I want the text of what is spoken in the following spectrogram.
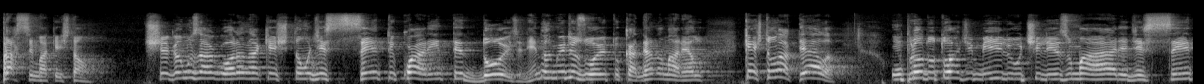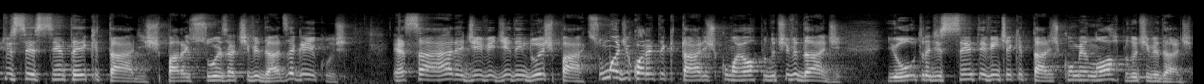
próxima questão. Chegamos agora na questão de 142, em 2018, caderno amarelo, questão na tela. Um produtor de milho utiliza uma área de 160 hectares para as suas atividades agrícolas. Essa área é dividida em duas partes, uma de 40 hectares com maior produtividade e outra de 120 hectares com menor produtividade.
